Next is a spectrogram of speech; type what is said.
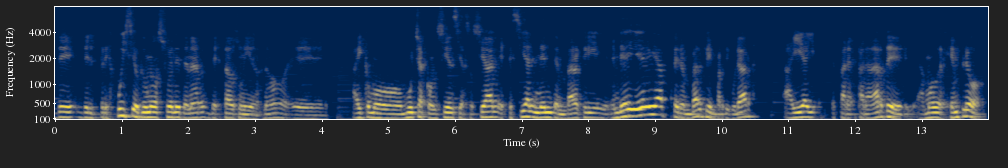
del prejuicio que uno suele tener de Estados Unidos, ¿no? Eh, hay como mucha conciencia social, especialmente en Berkeley, en Bay Area, pero en Berkeley en particular. Ahí hay, para, para darte a modo de ejemplo,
